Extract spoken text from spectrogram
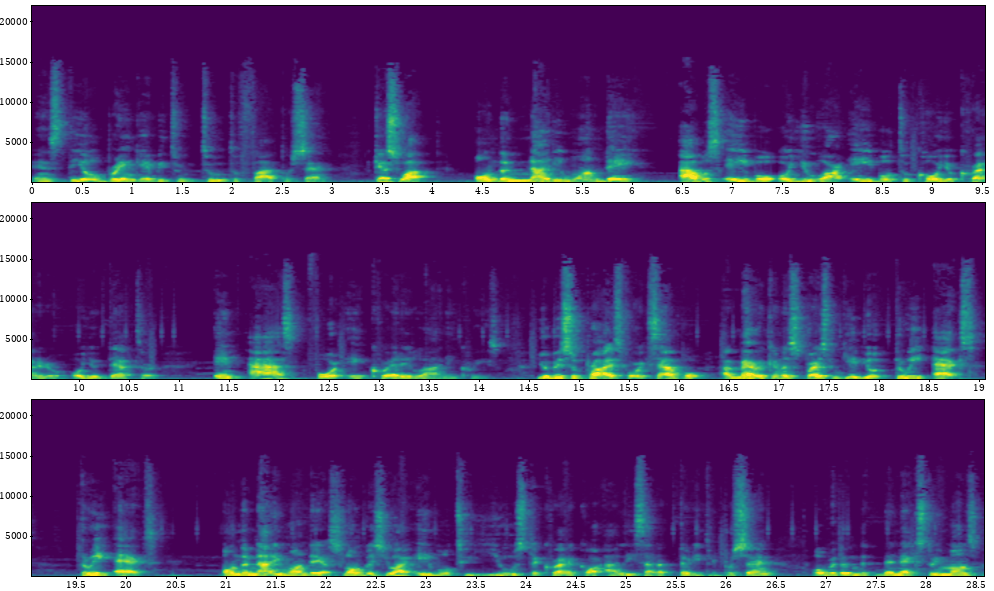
and still bring it between 2 to 5%. Guess what? On the 91 day I was able, or you are able to call your creditor or your debtor and ask for a credit line increase. You'll be surprised. For example, American Express will give you a 3x, 3x on the 91 day as long as you are able to use the credit card at least at a 33% over the, the next three months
